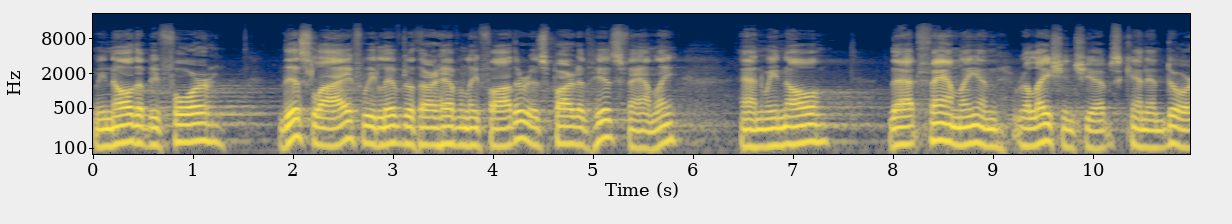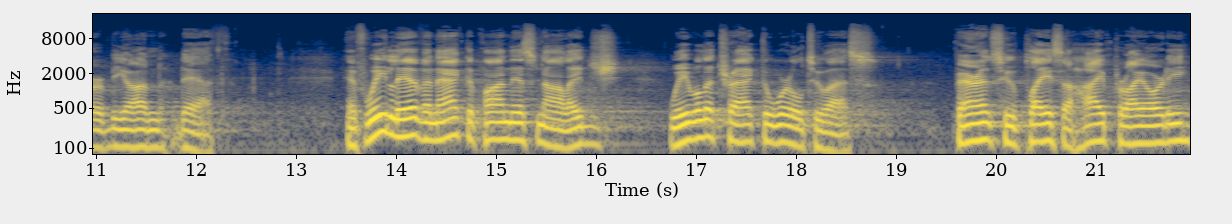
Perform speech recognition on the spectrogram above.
We know that before this life, we lived with our Heavenly Father as part of His family, and we know that family and relationships can endure beyond death. If we live and act upon this knowledge, we will attract the world to us. Parents who place a high priority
